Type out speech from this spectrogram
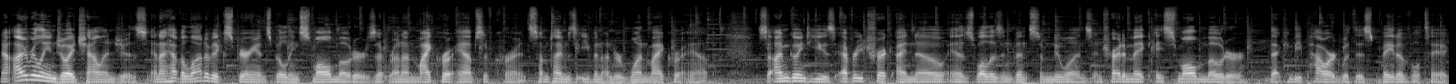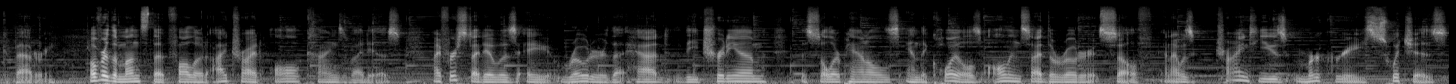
Now, I really enjoy challenges, and I have a lot of experience building small motors that run on microamps of current, sometimes even under 1 microamp. So I'm going to use every trick I know as well as invent some new ones and try to make a small motor that can be powered with this beta voltaic battery. Over the months that followed, I tried all kinds of ideas. My first idea was a rotor that had the tritium, the solar panels, and the coils all inside the rotor itself, and I was trying to use mercury switches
